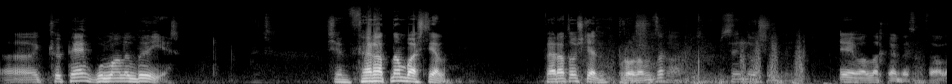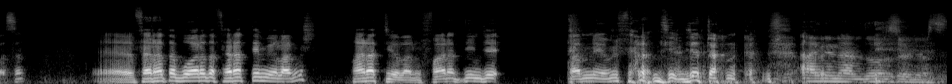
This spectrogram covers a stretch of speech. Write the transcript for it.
e, köpeğin kullanıldığı yer. Şimdi Ferhat'tan başlayalım. Ferhat hoş geldin programımıza. Sen de hoş geldin. Eyvallah kardeşim sağ olasın. E, Ferhat'a bu arada Ferhat demiyorlarmış. Ferhat diyorlarmış. Ferhat deyince tanınıyormuş. Ferhat deyince tanınıyormuş. Aynen abi doğru söylüyorsun.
